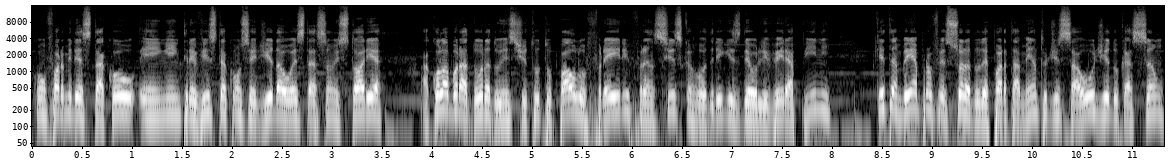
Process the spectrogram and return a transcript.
conforme destacou em entrevista concedida ao Estação História a colaboradora do Instituto Paulo Freire, Francisca Rodrigues de Oliveira Pini, que também é professora do Departamento de Saúde, Educação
